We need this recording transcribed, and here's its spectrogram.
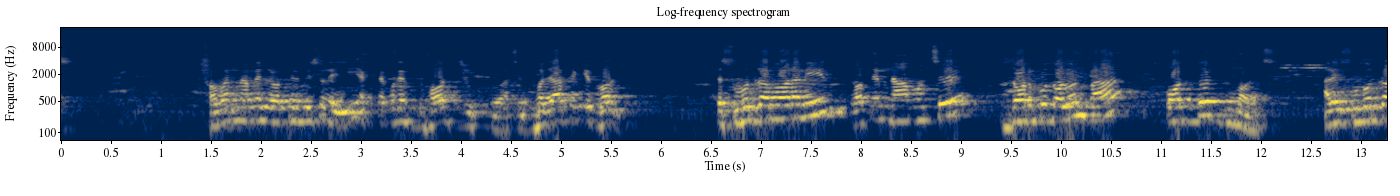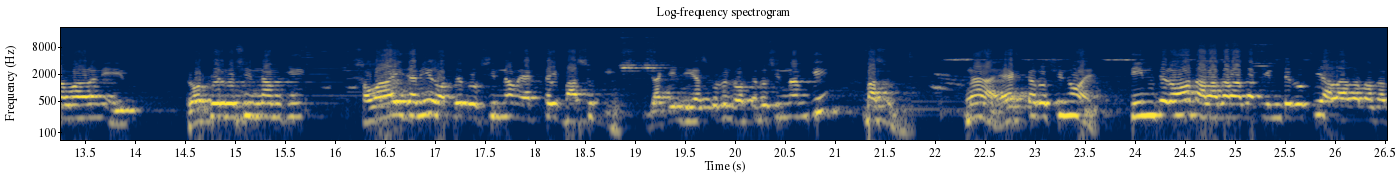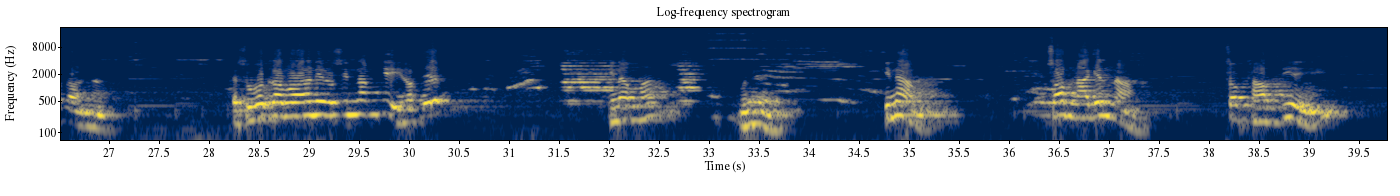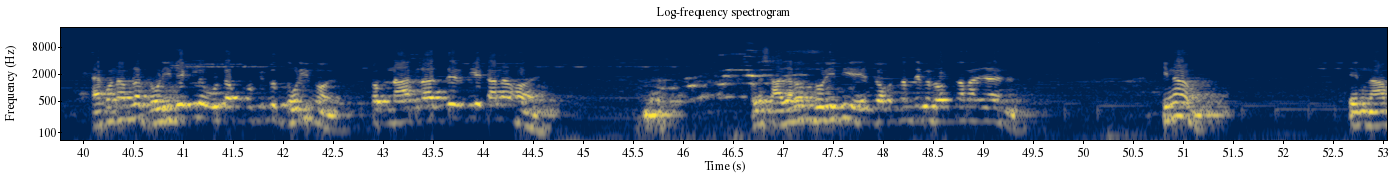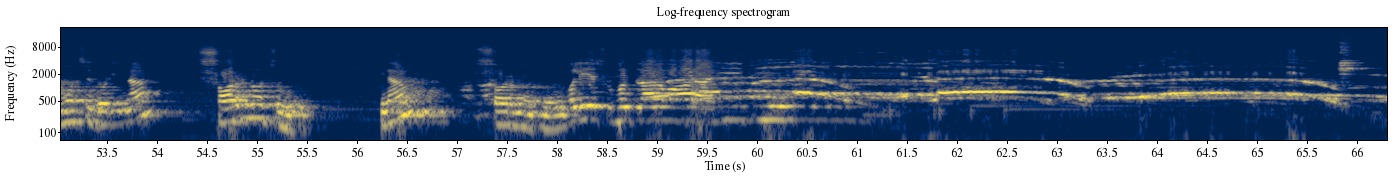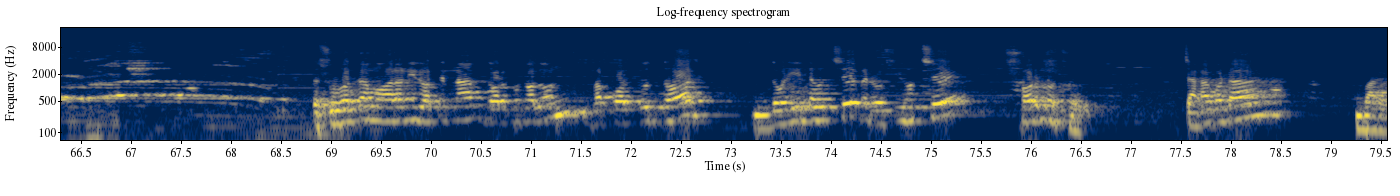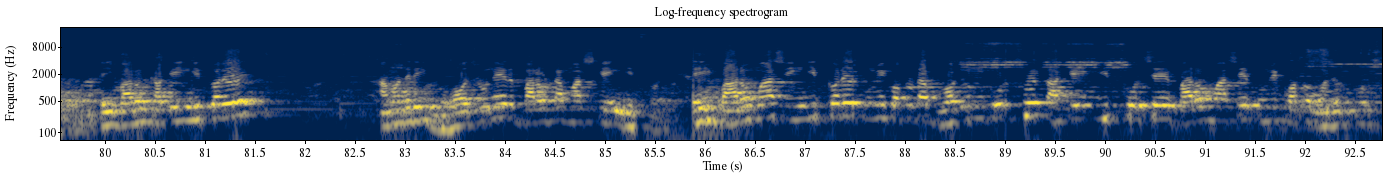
সবার নামের রথের পিছনেই একটা করে ধ্বজ যুক্ত আছে, ধ্বজা থেকে ধ্বজ। সুভদ্রা মহারানীর রথের নাম হচ্ছে দর্পদলন বা পদ্মধ্বজ। আর এই সুভদ্রা মহারানীর রথের রশির নাম কি? সবাই জানি রথের রশির নাম একটাই বাসুকি। যাকে জিজ্ঞাসা করবেন রথের রশির নাম কি? বাসুকি। না, একটা রশি নয় তিনটে রথ আলাদা আলাদা তিনটে রশি, আলাদা আলাদা তার নাম। সুভদ্রা মহারানীর রশির নাম কি? রথের? কি নাম, মা? মনে কি নাম? সব নাগের নাম। সব সাপ দিয়েই। এখন আমরা দড়ি দেখলে ওটা প্রকৃত দড়ি নয়। সব নাগরাজদের দিয়ে টানা হয়। সাধারণ দড়ি দিয়ে জগন্নাথ দেবের রথ টানা যায় না। কি নাম? এর নাম হচ্ছে দড়ির নাম স্বর্ণচূড় কি নাম? স্বর্ণচূড় বলিয়ে সুভদ্রা মহারানী তো সুভদ্রা মহারানীর রথের নাম দর্পদলন বা পদ্মধ্বজ। দড়িটা হচ্ছে বা রশি হচ্ছে স্বর্ণচূড় চাকা কটা? বারো। এই বারো কাকে ইঙ্গিত করে? আমাদের এই ভজনের বারোটা মাসকে ইঙ্গিত করে। এই বারো মাস ইঙ্গিত করে তুমি কতটা ভজন করছ, তাকে ইঙ্গিত করছে বারো মাসে তুমি কত ভজন করছ?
